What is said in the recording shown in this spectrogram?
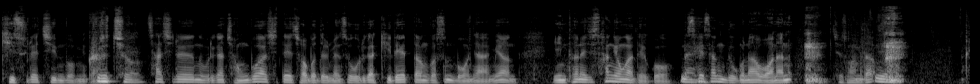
기술의 진보입니다. 그렇죠. 사실은 우리가 정보화 시대에 접어들면서 우리가 기대했던 것은 뭐냐면 인터넷이 상용화되고 네. 세상 누구나 원하는 죄송합니다. 네.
